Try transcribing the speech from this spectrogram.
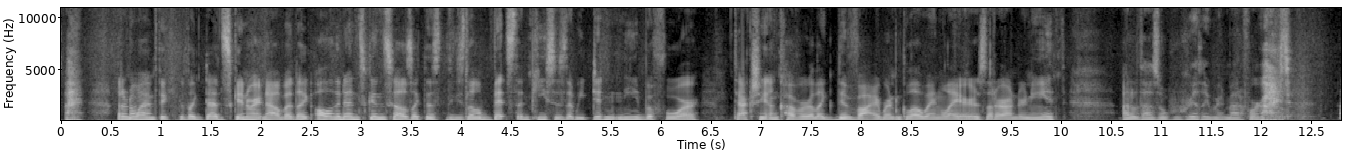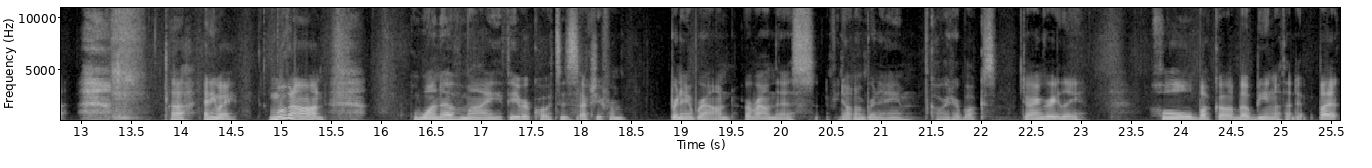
I don't know why I'm thinking of like dead skin right now, but like all the dead skin cells, like this, these little bits and pieces that we didn't need before to actually uncover like the vibrant glowing layers that are underneath. I don't know, that was a really weird metaphor, guys. Uh, anyway, moving on. One of my favorite quotes is actually from Brene Brown around this. If you don't know Brene, go read her books. Daring Greatly. Whole book about being authentic. But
